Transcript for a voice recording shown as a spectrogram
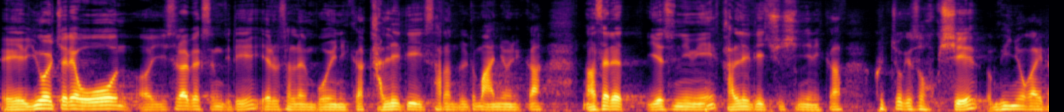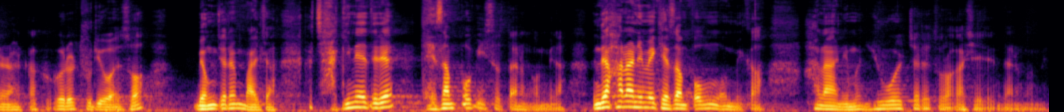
6월절에 온 어, 이스라엘 백성들이 예루살렘 모이니까 갈릴리 사람들도 많이 오니까 나사렛 예수님이 갈릴리 출신이니까 그쪽에서 혹시 미녀가 일어날까? 그거를 두려워해서 명절엔 말자. 그러니까 자기네들의 계산법이 있었다는 겁니다. 근데 하나님의 계산법은 뭡니까? 하나님은 6월절에 돌아가셔야 된다는 겁니다.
